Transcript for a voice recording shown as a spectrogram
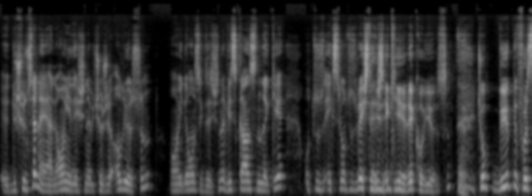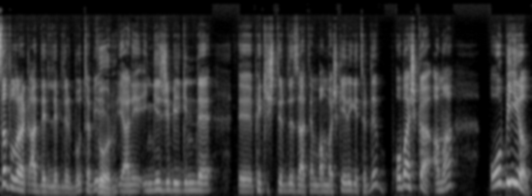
E, düşünsene yani 17 yaşında bir çocuğu alıyorsun. 17-18 yaşında Wisconsin'daki 30 eksi 35 derecedeki yere koyuyorsun. Evet. Çok büyük bir fırsat olarak addedilebilir bu tabii. Doğru. Yani İngilizce bilgini de e, pekiştirdi zaten bambaşka yere getirdi. O başka ama o bir yıl.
